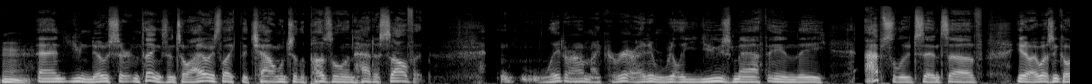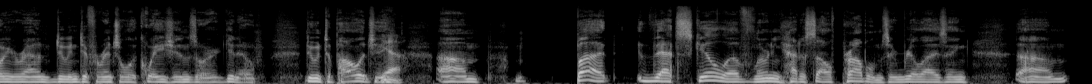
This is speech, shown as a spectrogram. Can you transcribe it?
and you know certain things. And so I always like the challenge of the puzzle and how to solve it later on in my career, I didn't really use math in the absolute sense of, you know, I wasn't going around doing differential equations or, you know, doing topology. Yeah. Um, but that skill of learning how to solve problems and realizing um,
